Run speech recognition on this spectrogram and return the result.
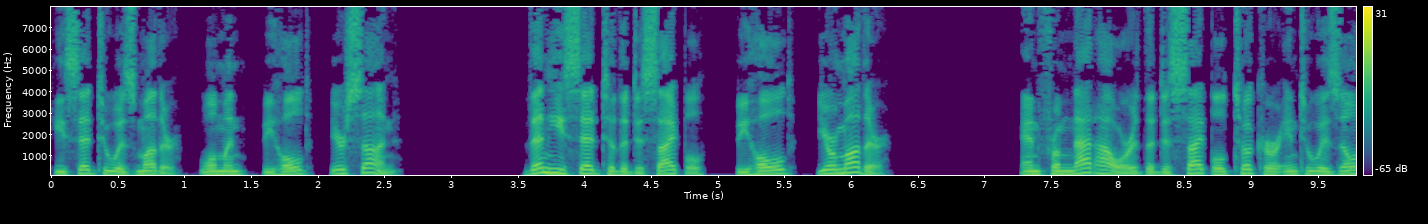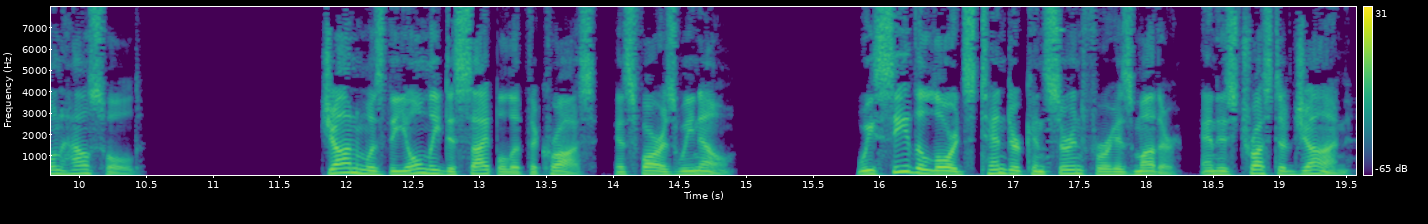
he said to his mother, Woman, behold, your son. Then he said to the disciple, Behold, your mother. And from that hour the disciple took her into his own household. John was the only disciple at the cross, as far as we know. We see the Lord's tender concern for his mother, and his trust of John.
